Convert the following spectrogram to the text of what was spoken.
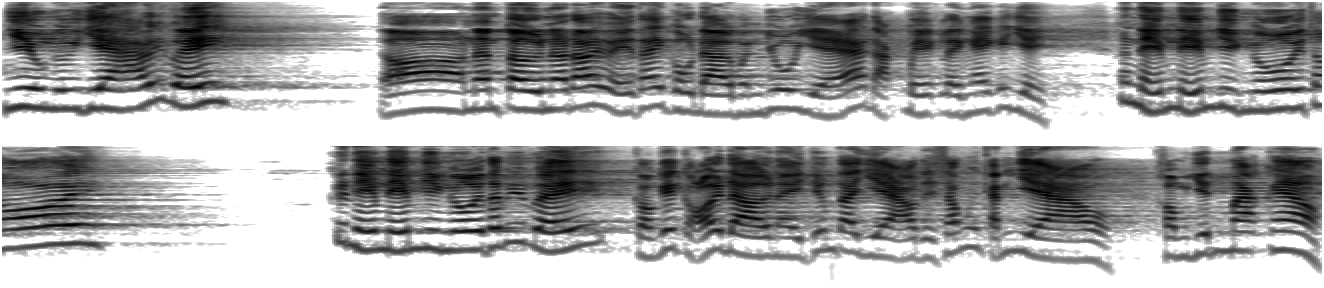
Nhiều người già quý vị. Đó nên từ nơi đó quý vị thấy cuộc đời mình vui vẻ đặc biệt là ngay cái gì? Nó niệm niệm gì người thôi. Cứ niệm niệm gì người thôi quý vị. Còn cái cõi đời này chúng ta giàu thì sống cái cảnh giàu không dính mắt thấy không?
